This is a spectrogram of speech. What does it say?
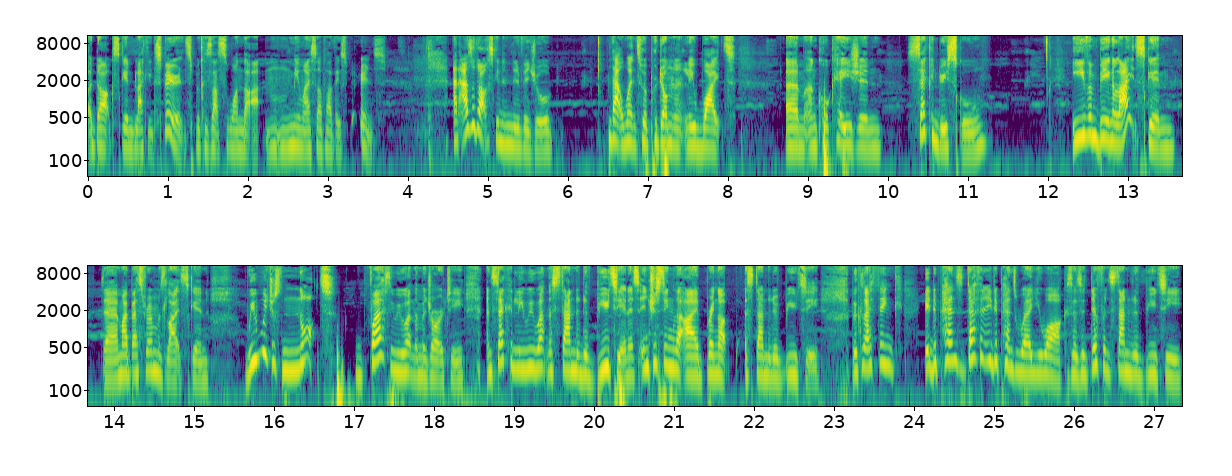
a dark skinned black experience because that's the one that I, me myself have experienced. And as a dark skinned individual that went to a predominantly white um, and Caucasian secondary school, even being light skinned, there, my best friend was light skinned we were just not firstly we weren't the majority and secondly we weren't the standard of beauty. And it's interesting that i bring up a standard of beauty because i think it depends definitely depends where you are because there's a different standard of beauty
